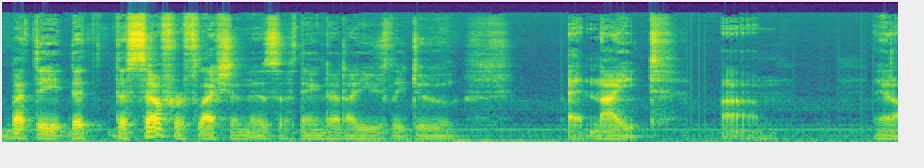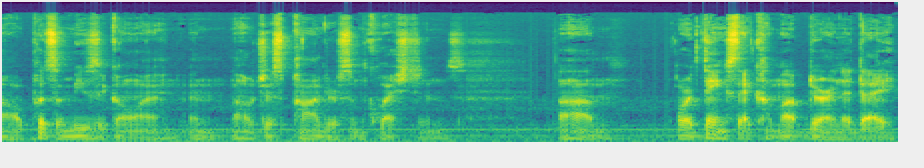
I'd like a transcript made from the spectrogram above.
But the, the, the self-reflection is a thing that i usually do at night um, you know i'll put some music on and i'll just ponder some questions um, or things that come up during the day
